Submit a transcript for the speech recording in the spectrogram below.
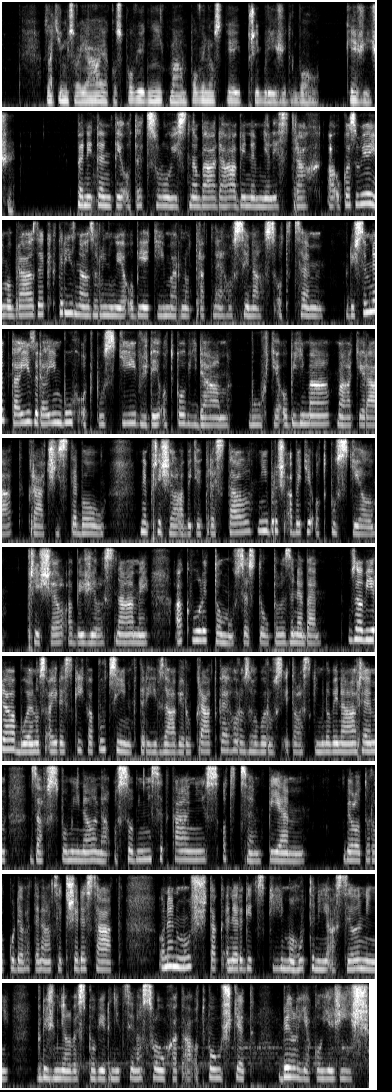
zatímco já jako spovědník mám povinnost jej přiblížit k Bohu, k Ježíši. Penitenty otec Luis nabádá, aby neměli strach a ukazuje jim obrázek, který znázorňuje obětí marnotratného syna s otcem. Když se mne ptají, zda jim Bůh odpustí, vždy odpovídám. Bůh tě objímá, má tě rád, kráčí s tebou. Nepřišel, aby tě trestal, níbrž aby tě odpustil. Přišel, aby žil s námi a kvůli tomu se stoupil z nebe. Uzavírá Buenos Aireský kapucín, který v závěru krátkého rozhovoru s italským novinářem zavzpomínal na osobní setkání s otcem Piem. Bylo to roku 1960. Onen muž, tak energický, mohutný a silný, když měl ve spovědnici naslouchat a odpouštět, byl jako Ježíš.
